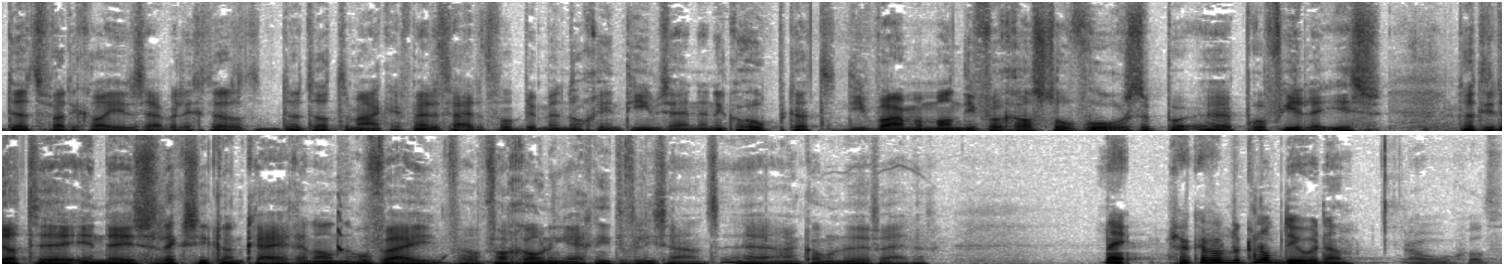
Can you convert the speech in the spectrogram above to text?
dat is wat ik al eerder zei. Wellicht dat, dat te maken heeft met het feit dat we op dit moment nog geen team zijn. En ik hoop dat die warme man die Van Gastel volgens de eh, profielen is, dat hij dat eh, in deze selectie kan krijgen. En dan hoeven wij van, van Groningen echt niet te verliezen aan, uh, aankomende vrijdag. Nee, zal ik even op de knop duwen dan? Oh god.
